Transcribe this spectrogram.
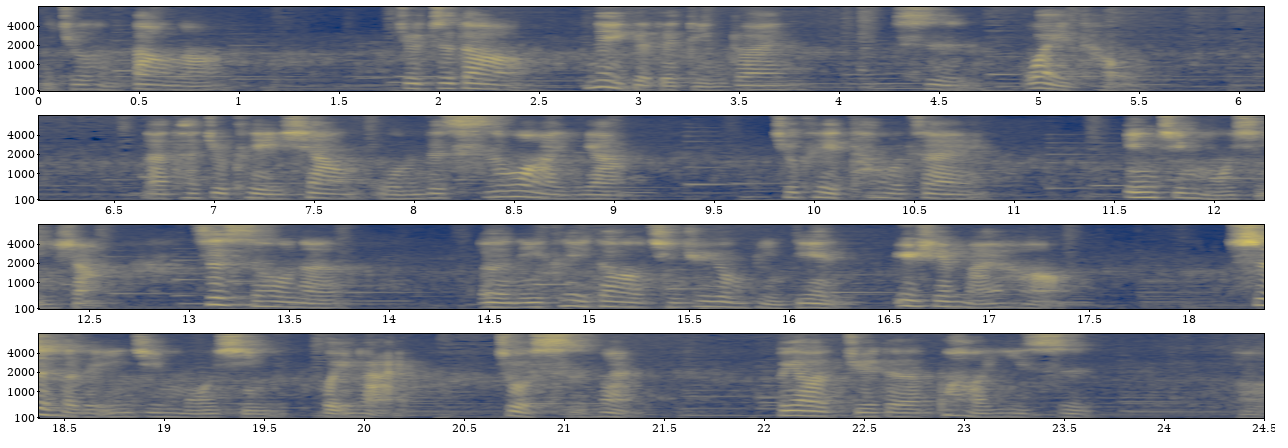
你就很棒了，就知道那个的顶端是外头，那它就可以像我们的丝袜一样，就可以套在阴茎模型上。这时候呢，呃，你可以到情趣用品店预先买好适合的阴茎模型回来做示范，不要觉得不好意思。呃，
